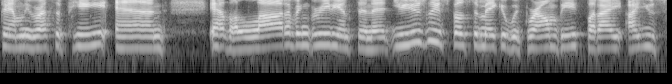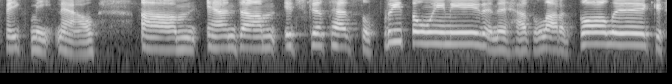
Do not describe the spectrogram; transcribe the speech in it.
family recipe, and it has a lot of ingredients in it. You're usually supposed to make it with ground beef, but I, I use fake meat now. Um, and um, it just has sofrito in it, and it has a lot of garlic,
